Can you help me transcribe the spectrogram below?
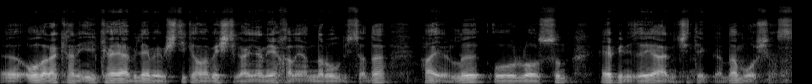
e, olarak hani ilk ayağı bilememiştik ama Beşli Ganyan'ı yakalayanlar olduysa da hayırlı uğurlu olsun. Hepinize yarın için tekrardan bol şans.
